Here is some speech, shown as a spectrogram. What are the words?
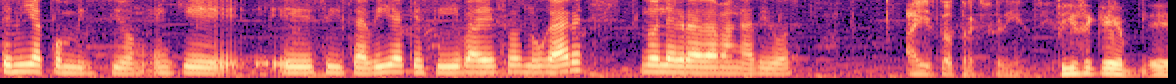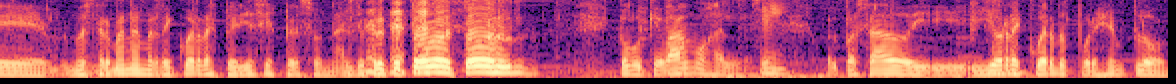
tenía convicción en que si sabía que si iba a esos lugares, no le agradaban a Dios. Ahí está otra experiencia. Fíjese que eh, nuestra hermana me recuerda experiencias personales. Yo creo que todo, todo como que vamos al, al pasado y, yo recuerdo, por ejemplo,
